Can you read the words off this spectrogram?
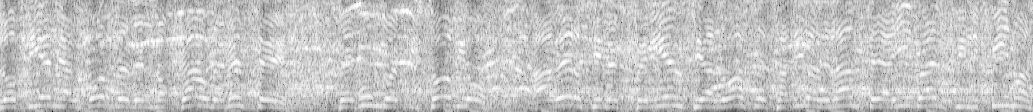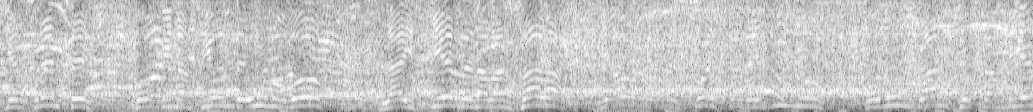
lo tiene al borde del knockout en este segundo episodio. A ver si la experiencia lo hace salir adelante. Ahí va el filipino hacia el frente. Combinación de 1-2, la izquierda en avanzada. Y ahora la respuesta del niño con un gancho también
